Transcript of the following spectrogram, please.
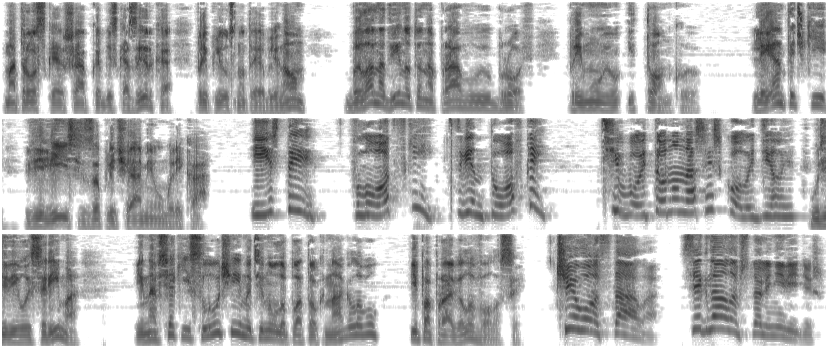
матросская шапка-бескозырка, приплюснутая блином, была надвинута на правую бровь, прямую и тонкую. Ленточки велись за плечами у моряка. Ишь ты, флотский, с винтовкой? Чего это он у нашей школы делает? Удивилась Рима и на всякий случай натянула платок на голову и поправила волосы. Чего стало? Сигналов, что ли, не видишь?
